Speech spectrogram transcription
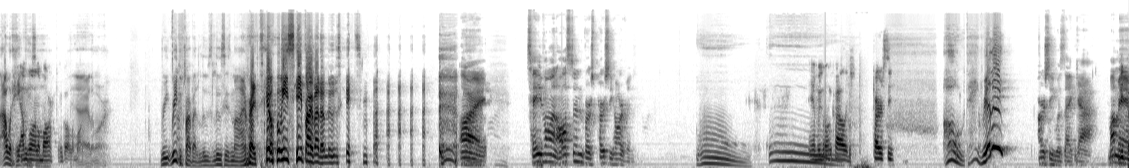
I would hate. Yeah, I'm going. Lamar. I'm going Lamar. All right, Lamar. Reek, Reek is probably about to lose lose his mind right there. we see probably about to lose his mind. All right. Tavon Austin versus Percy Harvin. Ooh. Ooh. And we going to college. Percy. Oh, dang, really? Percy was that guy. My man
